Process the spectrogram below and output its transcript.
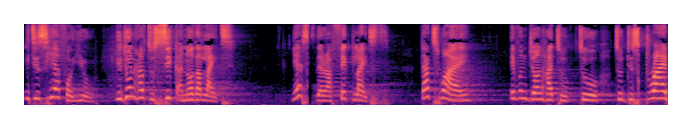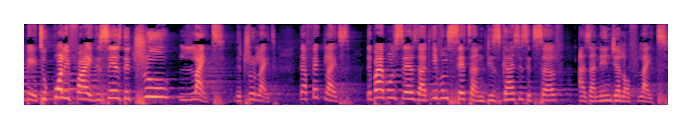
It is here for you. You don't have to seek another light. Yes, there are fake lights. That's why even John had to, to, to describe it, to qualify it. He says the true light. The true light. There are fake lights. The Bible says that even Satan disguises itself as an angel of light.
